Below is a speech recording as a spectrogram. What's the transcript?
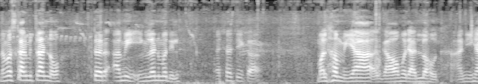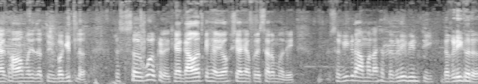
नमस्कार मित्रांनो. तर आम्ही इंग्लंडमधील अशाच एका मलहम या गावामध्ये आलेलो आहोत. आणि ह्या गावामध्ये जर तुम्ही बघितलं तर सर्वकडं ह्या गावात काही ह्या यॉर्कशायर ह्या परिसरामध्ये सगळीकडे आम्हाला अशा दगडी भिंती दगडी घरं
